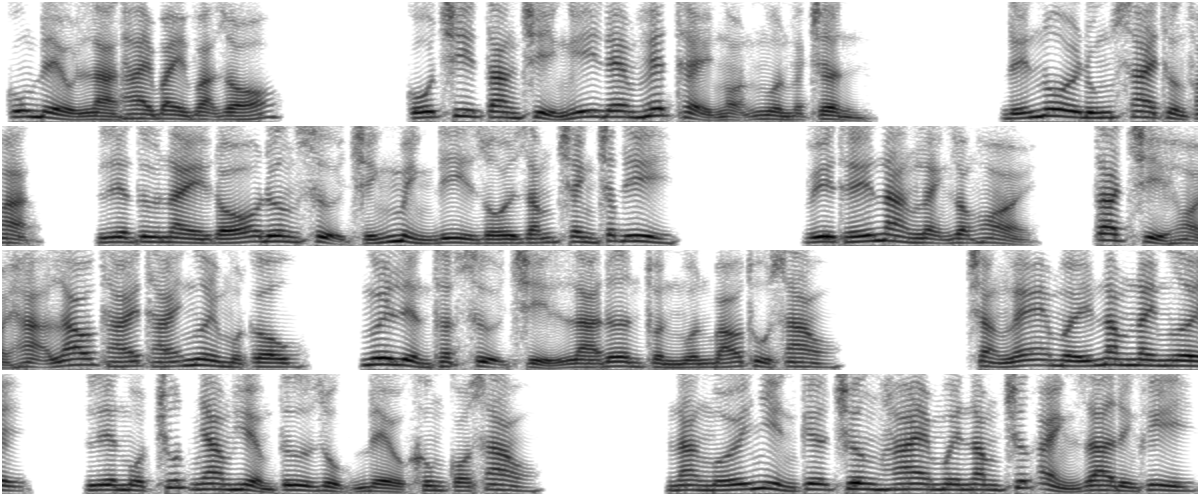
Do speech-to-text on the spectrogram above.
cũng đều là thai bay vạ gió. Cố chi tăng chỉ nghĩ đem hết thể ngọn nguồn vạch trần. Đến nôi đúng sai thường phạt, liền từ này đó đương sự chính mình đi rồi dám tranh chấp đi. Vì thế nàng lệnh giọng hỏi, ta chỉ hỏi hạ lao thái thái ngươi một câu, ngươi liền thật sự chỉ là đơn thuần muốn báo thù sao. Chẳng lẽ mấy năm nay ngươi, liền một chút nham hiểm tư dục đều không có sao. Nàng mới nhìn kia trương 20 năm trước ảnh gia đình khi,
